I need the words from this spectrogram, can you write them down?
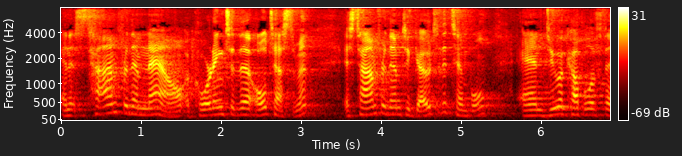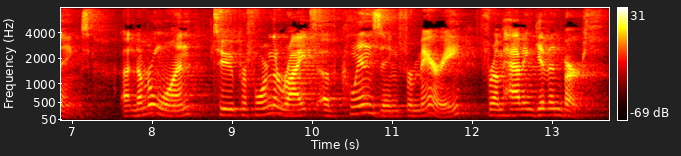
and it's time for them now, according to the Old Testament, it's time for them to go to the temple and do a couple of things. Uh, number one, to perform the rites of cleansing for Mary from having given birth.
